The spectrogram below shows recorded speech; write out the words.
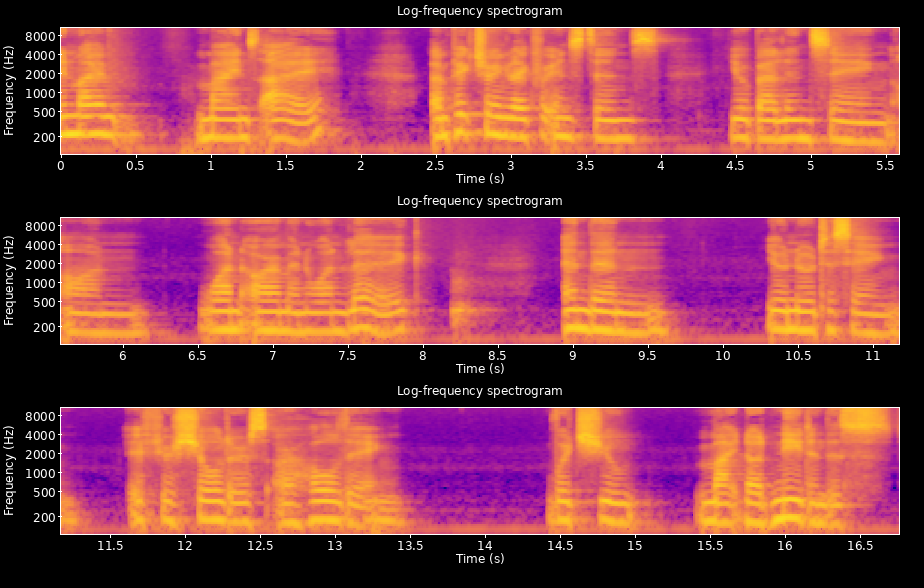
in my mind's eye, I'm picturing, like, for instance, you're balancing on one arm and one leg, and then you're noticing if your shoulders are holding, which you might not need in this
